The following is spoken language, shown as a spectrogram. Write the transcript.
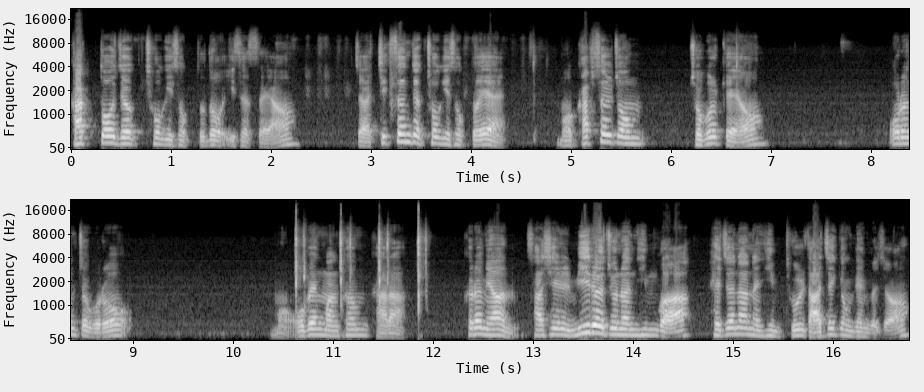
각도적 초기 속도도 있었어요. 자, 직선적 초기 속도에 뭐 값을 좀 줘볼게요. 오른쪽으로 뭐 500만큼 가라. 그러면 사실 밀어주는 힘과 회전하는 힘 둘 다 적용된 거죠.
